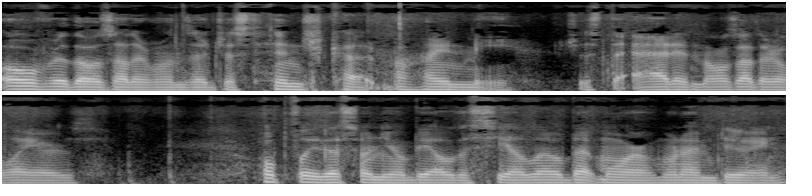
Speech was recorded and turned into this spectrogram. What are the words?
over those other ones I just hinge cut behind me, just to add in those other layers hopefully this one you'll be able to see a little bit more of what I'm doing.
